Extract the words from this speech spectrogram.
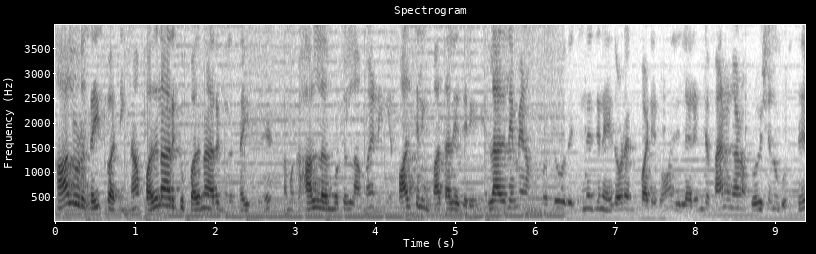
ஹாலோட சைஸ் பார்த்தீங்கன்னா பதினாறுக்கு பதினாறுங்கிற சைஸு நமக்கு ஹாலில் மட்டும் இல்லாமல் நீங்கள் ஃபால் சீலிங் பார்த்தாலே தெரியும். எல்லா இதுலேயுமே நமக்கு வந்து ஒரு சின்ன சின்ன இதோட நிப்பாட்டிடுவோம். இதில் ரெண்டு ஃபேனுக்கான ப்ரொவிஷனும் கொடுத்து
